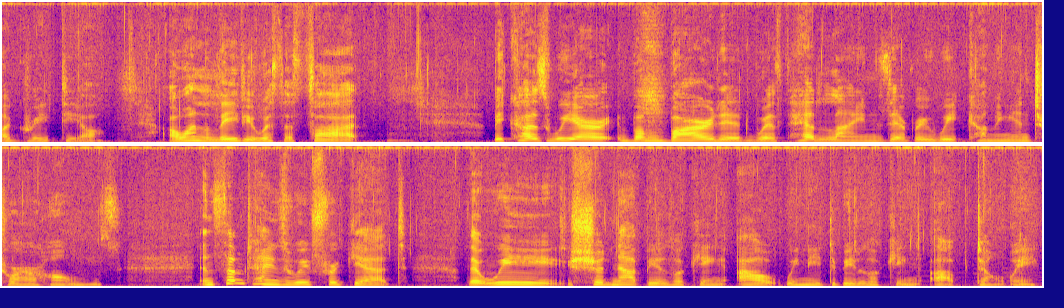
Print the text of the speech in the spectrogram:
a great deal. I want to leave you with a thought because we are bombarded with headlines every week coming into our homes. And sometimes we forget that we should not be looking out, we need to be looking up, don't we?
